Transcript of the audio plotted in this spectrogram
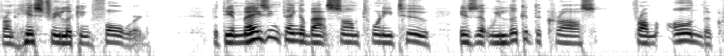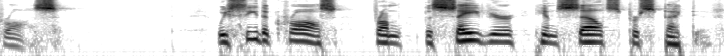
from history looking forward. But the amazing thing about Psalm 22 is that we look at the cross from on the cross. We see the cross from the Savior Himself's perspective.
